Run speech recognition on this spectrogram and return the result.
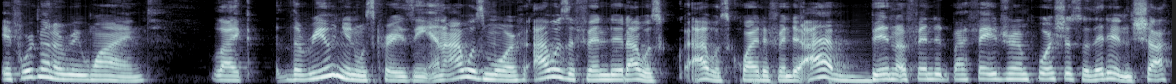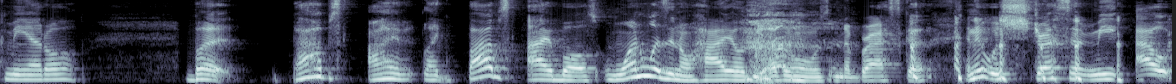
if we're gonna rewind, like the reunion was crazy, and I was more, I was offended. I was, I was quite offended. I have been offended by Phaedra and Porsha, so they didn't shock me at all. But Bob's eye, like Bob's eyeballs, one was in Ohio, the other one was in Nebraska, and it was stressing me out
